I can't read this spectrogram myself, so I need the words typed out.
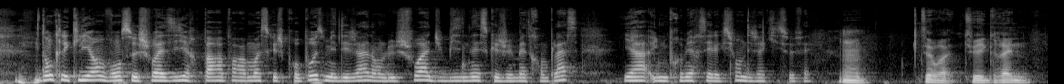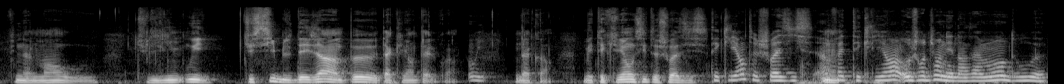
Donc les clients vont se choisir par rapport à moi ce que je propose, mais déjà dans le choix du business que je vais mettre en place, il y a une première sélection déjà qui se fait. Hmm. C'est vrai, tu es graine finalement ou tu oui, tu cibles déjà un peu ta clientèle quoi. Oui. D'accord. Mais tes clients aussi te choisissent. Tes clients te choisissent. En mm. fait, tes clients, aujourd'hui, on est dans un monde où euh,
